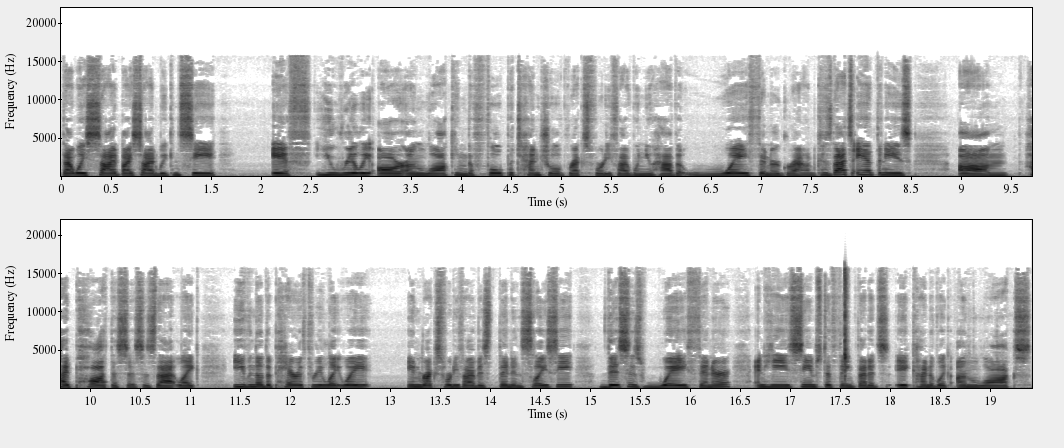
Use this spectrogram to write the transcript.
That way, side by side, we can see if you really are unlocking the full potential of Rex 45 when you have it way thinner ground. Because that's Anthony's um, hypothesis is that, like, even though the Para 3 lightweight in Rex 45 is thin and slicey, this is way thinner. And he seems to think that it's it kind of like unlocks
